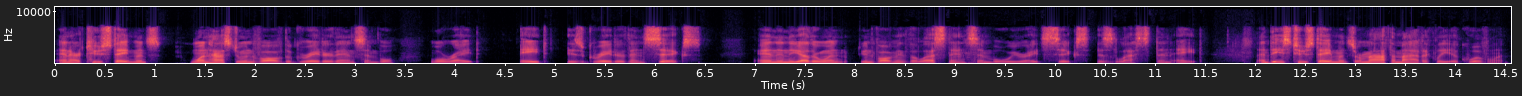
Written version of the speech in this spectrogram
and our two statements, one has to involve the greater than symbol. We'll write 8 is greater than 6, and in the other one involving the less than symbol, we write 6 is less than 8. And these two statements are mathematically equivalent.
